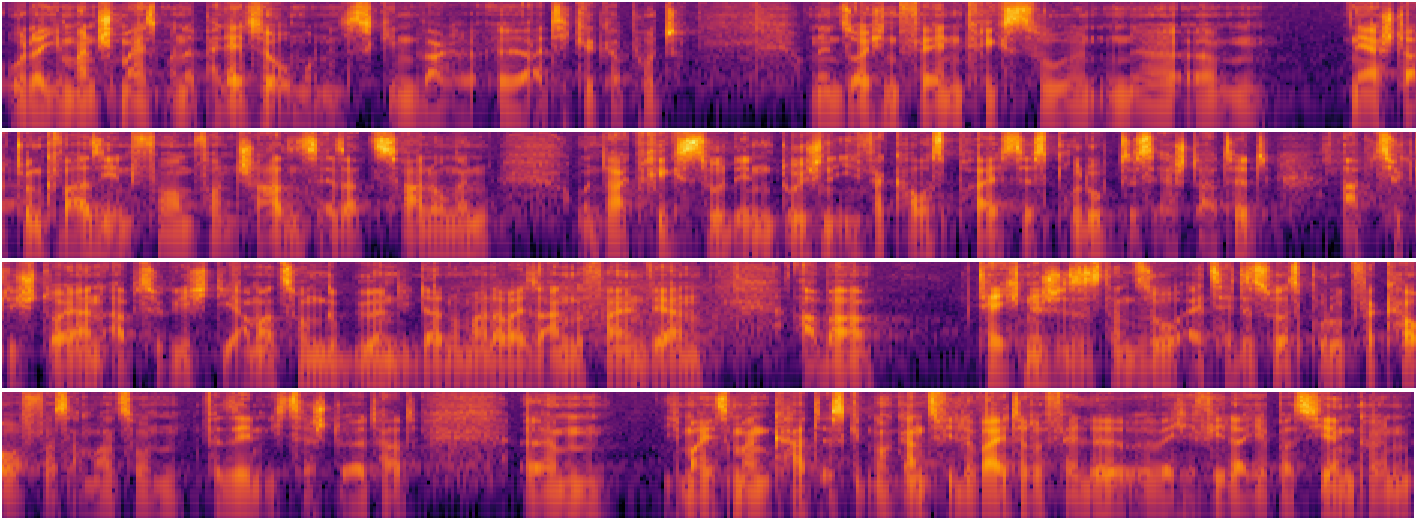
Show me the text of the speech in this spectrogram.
Oder jemand schmeißt mal eine Palette um und es gehen äh, Artikel kaputt. Und in solchen Fällen kriegst du eine, ähm, eine Erstattung quasi in Form von Schadensersatzzahlungen. Und da kriegst du den durchschnittlichen Verkaufspreis des Produktes erstattet, abzüglich Steuern, abzüglich die Amazon-Gebühren, die da normalerweise angefallen werden. Aber technisch ist es dann so, als hättest du das Produkt verkauft, was Amazon versehentlich zerstört hat. Ähm, ich mache jetzt mal einen Cut. Es gibt noch ganz viele weitere Fälle, welche Fehler hier passieren können.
